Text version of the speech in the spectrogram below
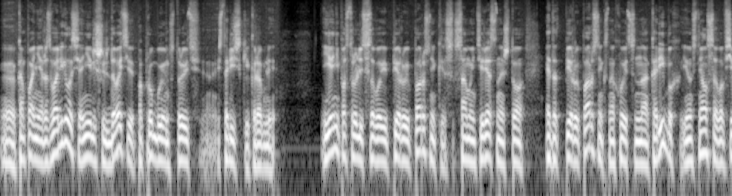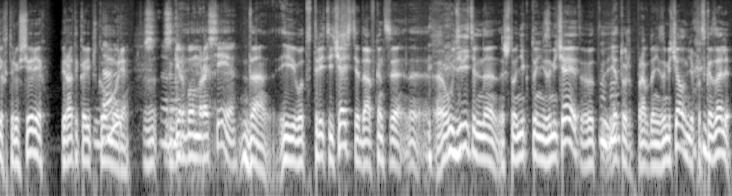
Э, компания развалилась, и они решили, давайте попробуем строить исторические корабли. И они построили свой первый парусник. И самое интересное, что этот первый парусник находится на Карибах, и он снялся во всех трех сериях «Пираты Карибского Да? моря». С, с гербом России. Да, и вот в третьей части, да, в конце, э, удивительно, что никто не замечает, вот я тоже, правда, не замечал, мне подсказали,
